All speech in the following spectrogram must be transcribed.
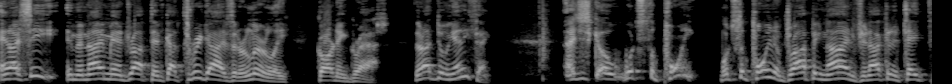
And I see in the nine man drop, they've got three guys that are literally guarding grass. They're not doing anything. I just go, what's the point? What's the point of dropping nine if you're not going to take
